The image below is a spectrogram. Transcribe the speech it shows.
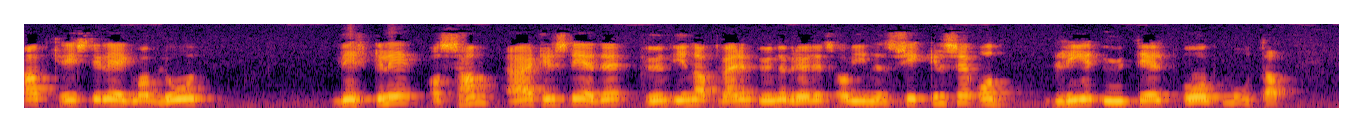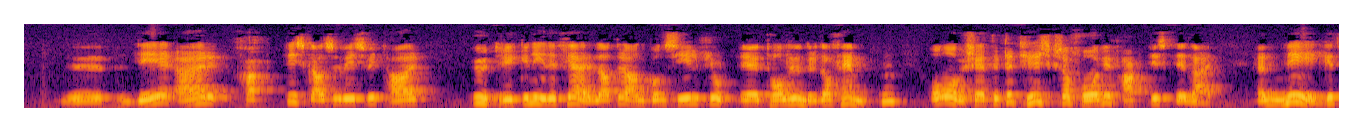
at Kristi legeme og blod virkelig og sant er til stede i nattverden under brødets og vinens skikkelse og blir utdelt og mottatt. Eh, det er faktisk, altså hvis vi tar uttrykkene i det fjerde laterankonsil 1215 eh, og oversetter til tysk, så får vi faktisk det der. En meget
